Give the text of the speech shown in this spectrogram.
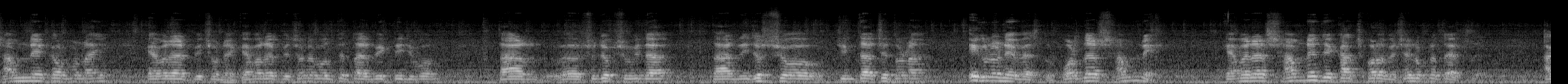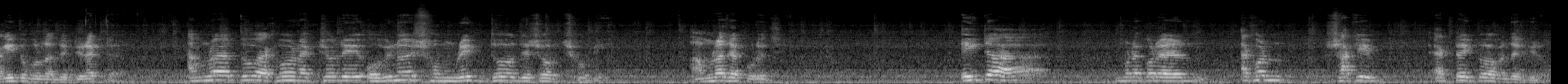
সামনে কর্ম নাই ক্যামেরার পেছনে। ক্যামেরার পেছনে বলতে তার ব্যক্তি জীবন, তার সুযোগ সুবিধা, তার নিজস্ব চিন্তা চেতনা, এগুলো নিয়ে ব্যস্ত। পর্দার সামনে, ক্যামেরার সামনে যে কাজ করাবে, সে লোকটা তো অ্যাবসেন্ট আগেই তো বললাম যে ডিরেক্টর আমরা তো এখন অ্যাকচুয়ালি অভিনয় সমৃদ্ধ যেসব ছবি, আমরা যা করেছি, এইটা মনে করেন এখন সাকিব একটাই তো আমাদের হিরো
